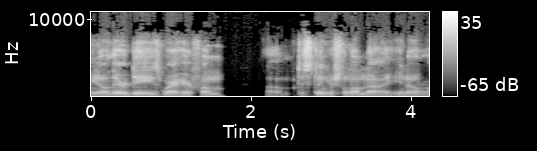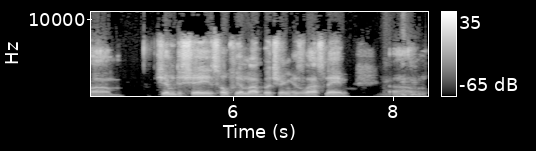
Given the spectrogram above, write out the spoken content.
you know, there are days where I hear from um, distinguished alumni. You know, um, Jim Deshaies. Hopefully, I'm not butchering his last name. Um,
